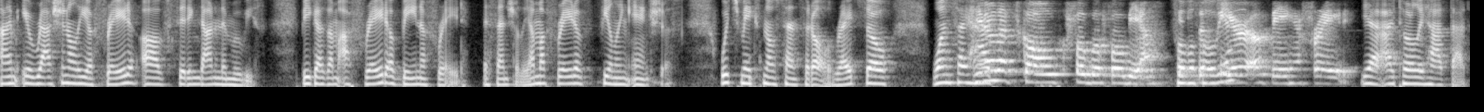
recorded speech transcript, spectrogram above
I'm irrationally afraid of sitting down in the movies because I'm afraid of being afraid, essentially. I'm afraid of feeling anxious, which makes no sense at all, right? So once I had. You know, that's called phobophobia. Phobophobia? It's the fear of being afraid. Yeah, I totally had that.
